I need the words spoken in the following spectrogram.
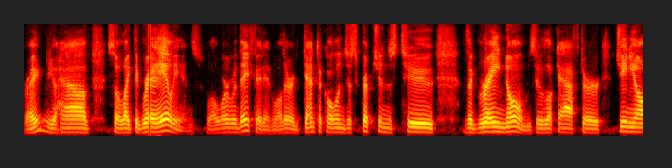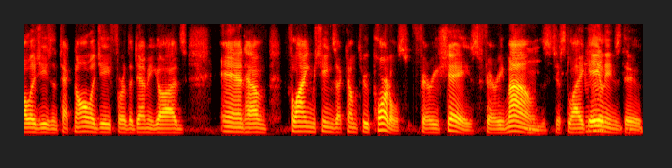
right? You have so like the gray aliens. Well, where would they fit in? Well, they're identical in descriptions to the gray gnomes who look after genealogies and technology for the demigods and have flying machines that come through portals, fairy shays, fairy mounds, just like Mhm. aliens do.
